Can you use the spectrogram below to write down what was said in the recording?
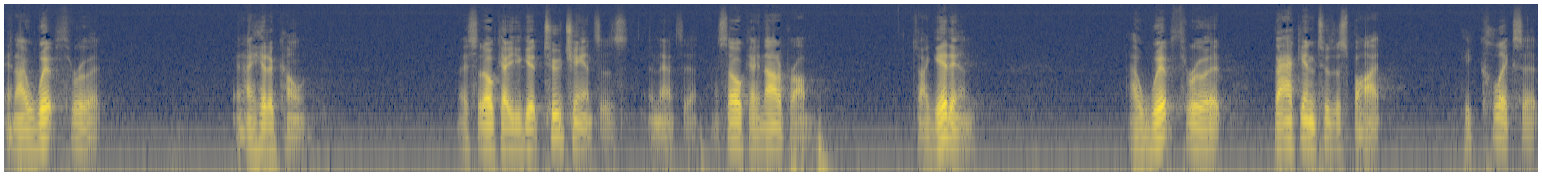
and I whip through it and I hit a cone. They said, okay, you get two chances and that's it. I said, okay, not a problem. So I get in, I whip through it back into the spot. He clicks it,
